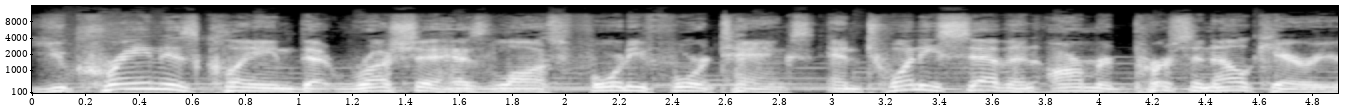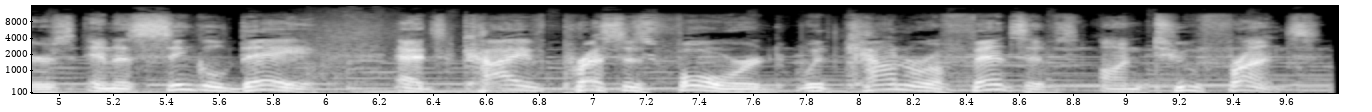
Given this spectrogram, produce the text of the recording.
Ukraine has claimed that Russia has lost 44 tanks and 27 armored personnel carriers in a single day as Kyiv presses forward with counteroffensives on two fronts.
